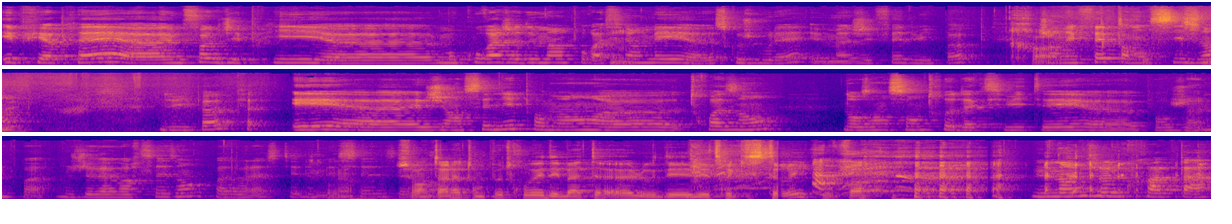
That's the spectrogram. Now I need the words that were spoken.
Et puis après, euh, une fois que j'ai pris euh, mon courage à deux mains pour affirmer ce que je voulais, et ben, j'ai fait du hip-hop. Ah, J'en ai fait pendant trop 6 stylé. ans du hip-hop et j'ai enseigné pendant 3 ans dans un centre d'activité euh, pour jeunes. Quoi. Je devais avoir 16 ans, quoi. voilà, c'était 2016. Sur internet, on peut trouver des battles ou des, des trucs historiques ou pas? Non, je ne crois pas.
